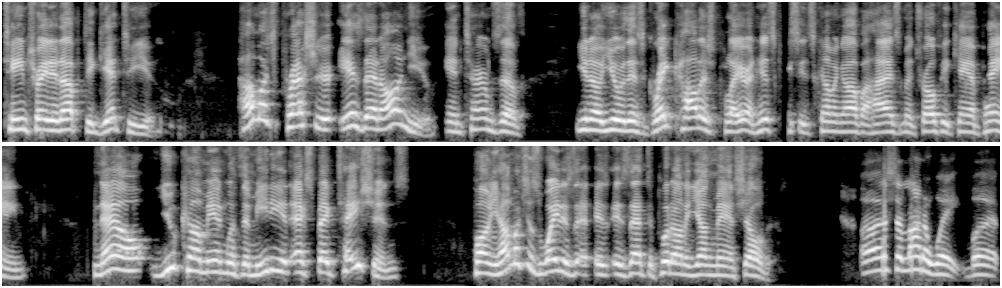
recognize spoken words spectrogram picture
Team traded up to get to you how much pressure is that on you in terms of, you know, you're this great college player. In his case, he's coming off a Heisman Trophy campaign. Now you come in with immediate expectations upon you. How much is weight is that is, is that to put on a young man's shoulders? Uh, it's a lot of weight, but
